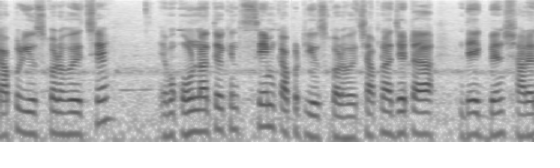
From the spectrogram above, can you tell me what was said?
কাপড় ইউজ করা হয়েছে এবং ওড়নাতেও কিন্তু সেম কাপড় ইউজ করা হয়েছে। আপনারা যেটা দেখবেন, সাড়ে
